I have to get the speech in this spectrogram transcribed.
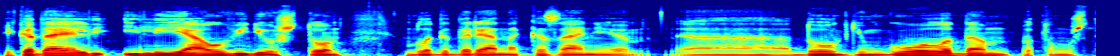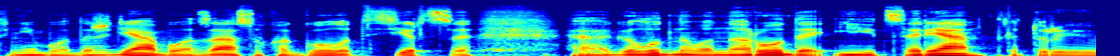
И когда Илья увидел, что благодаря наказанию э, долгим голодом, потому что не было дождя, была засуха, голод, сердце э, голодного народа и царя, который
